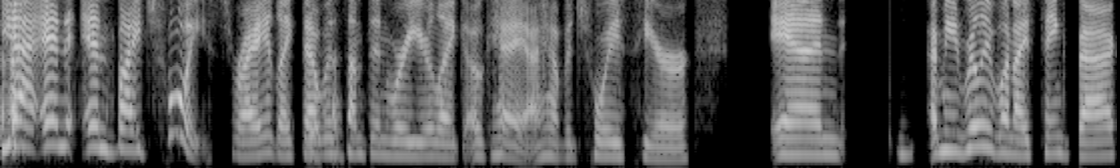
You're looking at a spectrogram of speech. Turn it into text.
Yeah, and and by choice, right? Like that was something where you're like, okay, I have a choice here. And I mean, really, when I think back,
